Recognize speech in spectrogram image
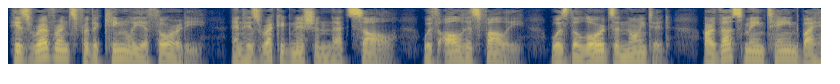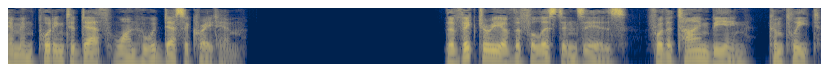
His reverence for the kingly authority, and his recognition that Saul, with all his folly, was the Lord's anointed, are thus maintained by him in putting to death one who would desecrate him. The victory of the Philistines is, for the time being, complete.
